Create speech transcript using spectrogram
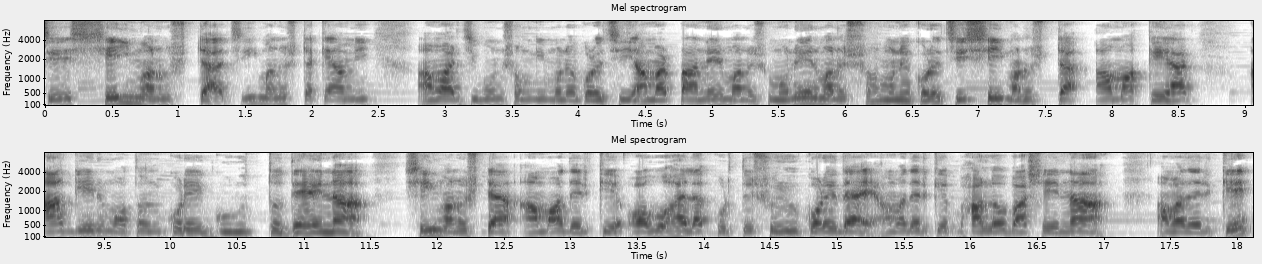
যে সেই মানুষটা, যেই মানুষটাকে আমি আমার জীবনসঙ্গী মনে করেছি, আমার প্রাণের মানুষ, মনের মানুষ মনে করেছি, সেই মানুষটা আমাকে আর আগের মতন করে গুরুত্ব দেয় না। সেই মানুষটা আমাদেরকে অবহেলা করতে শুরু করে দেয়, আমাদেরকে ভালোবাসে না, আমাদেরকে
